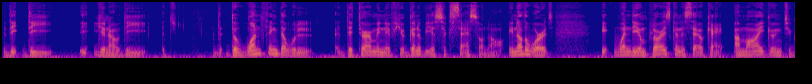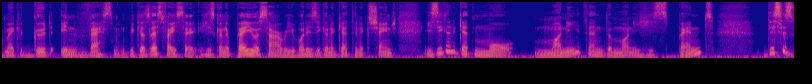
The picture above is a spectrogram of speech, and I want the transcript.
the the you know the the one thing that will determine if you're going to be a success or not. In other words when the employer is going to say okay am i going to make a good investment? Because let's face it he's going to pay you a salary. What is he going to get in exchange? Is he going to get more money than the money he spent this is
